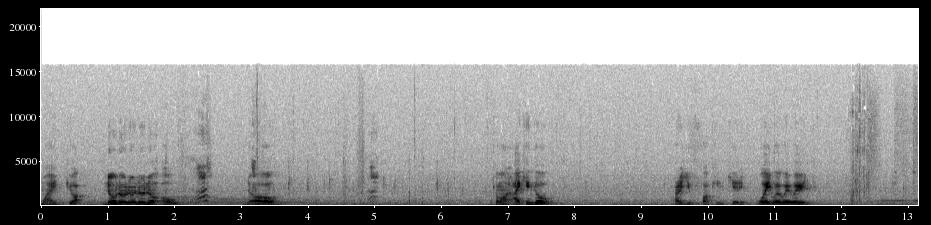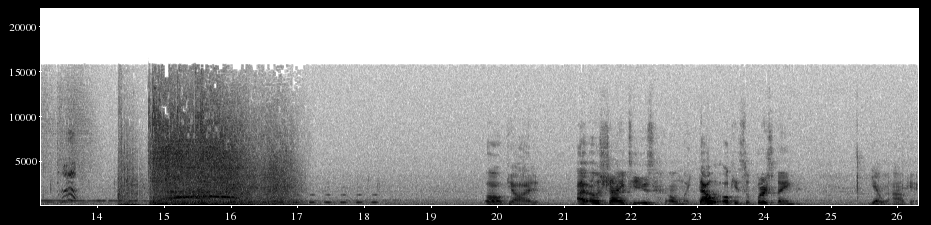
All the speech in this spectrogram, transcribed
My god. No, no, no, no, no. Oh. No. Come on, I can go. Are you fucking kidding? Wait, wait, wait, wait. Oh god. I, I was trying to use. Oh my. That. Okay, so first thing. Yeah, ah, okay.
